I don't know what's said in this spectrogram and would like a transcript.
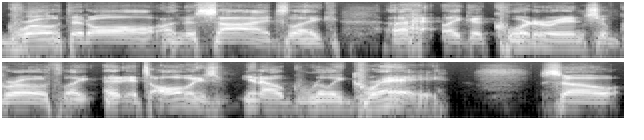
growth at all on the sides, like a, like a quarter inch of growth, like it's always you know really gray. So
